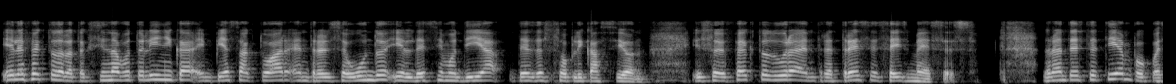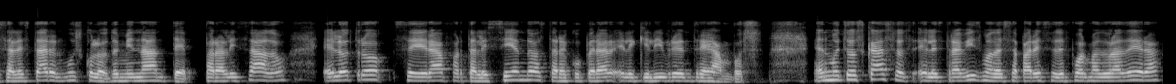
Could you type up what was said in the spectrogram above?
El efecto de la toxina botulínica empieza a actuar entre el segundo y el décimo día desde su aplicación y su efecto dura entre 3 y 6 meses. Durante este tiempo, pues al estar el músculo dominante paralizado, el otro se irá fortaleciendo hasta recuperar el equilibrio entre ambos. En muchos casos, el estrabismo desaparece de forma duradera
